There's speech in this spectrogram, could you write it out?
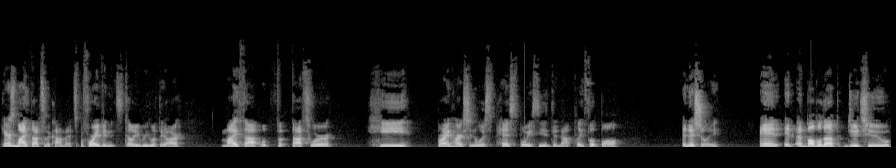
here's my thoughts of the comments before I even tell you read what they are. My thought thoughts were he Bryan Harsin was pissed Boise did not play football initially, and it, it bubbled up due to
